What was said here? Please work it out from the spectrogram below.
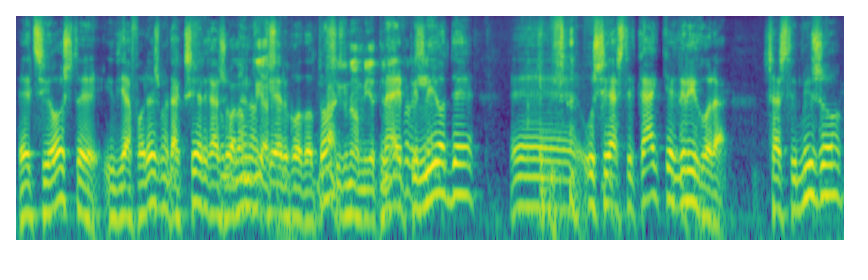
έτσι ώστε οι διαφορές μεταξύ εργαζομένων και παραμοντιάσαμε. εργοδοτών Συγγνώμη για την να έκφραση. επιλύονται ε, ουσιαστικά και γρήγορα. Σας θυμίζω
